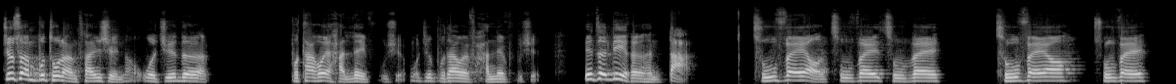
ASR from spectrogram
就算不脱党参选呢，我觉得。不太会含泪浮选，我觉得不太会含泪浮选，因为这裂痕很大。除非哦，除非除非除非哦，除非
